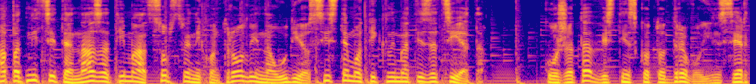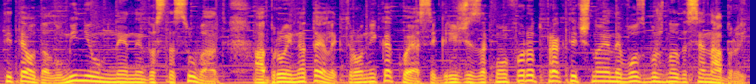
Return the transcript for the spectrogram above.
а патниците назад имаат собствени контроли на аудиосистемот и климатизацијата – кожата, вистинското дрво и инсертите од алуминиум не недостасуваат, а бројната електроника која се грижи за комфорот практично е невозможно да се наброи.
